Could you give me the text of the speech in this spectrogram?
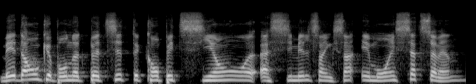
Mais donc, pour notre petite compétition à 6500 et moins cette semaine,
